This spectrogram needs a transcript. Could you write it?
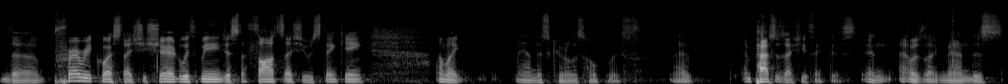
the prayer request that she shared with me, just the thoughts that she was thinking, I'm like, man, this girl is hopeless. I, and pastors actually think this. And I was like, man, there's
